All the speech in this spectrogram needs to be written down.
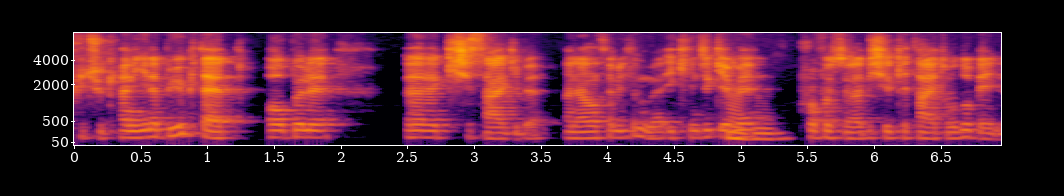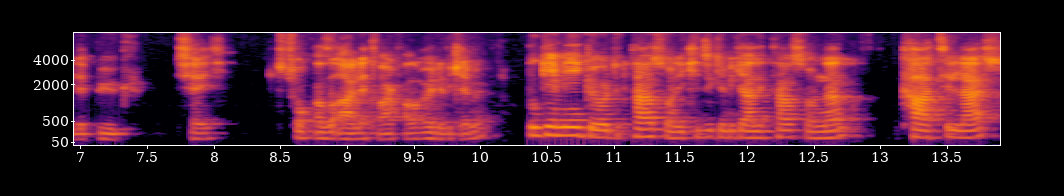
küçük. Hani yine büyük de o böyle e, kişisel gibi. Hani anlatabildim mi? İkinci gemi hı. profesyonel bir şirkete ait olduğu belli. Büyük şey. Çok fazla alet var falan öyle bir gemi. Bu gemiyi gördükten sonra, ikinci gemi geldikten sonra katiller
